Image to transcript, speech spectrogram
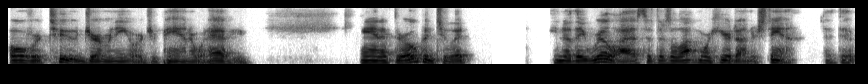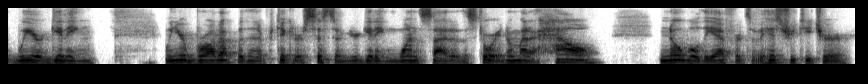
over to Germany or Japan or what have you. And if they're open to it, you know, they realize that there's a lot more here to understand that, that we are getting, when you're brought up within a particular system, you're getting one side of the story, no matter how noble the efforts of a history teacher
